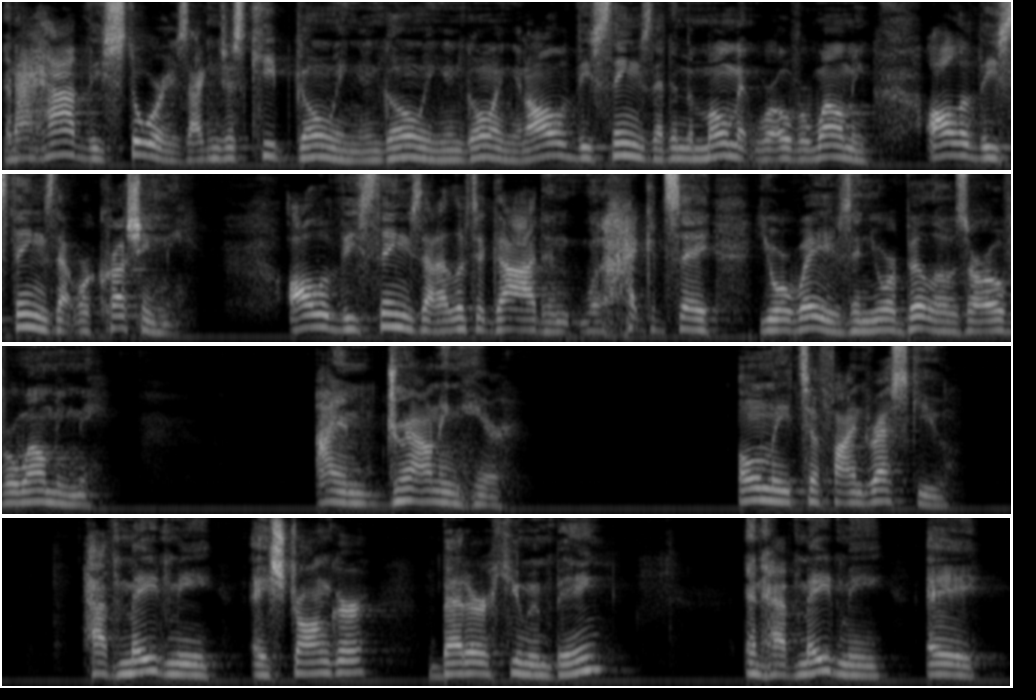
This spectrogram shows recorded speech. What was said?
And I have these stories. I can just keep going and going and going. And all of these things that in the moment were overwhelming, all of these things that were crushing me, all of these things that I looked at God and when I could say, Your waves and your billows are overwhelming me. I am drowning here only to find rescue, have made me a stronger, better human being, and have made me a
